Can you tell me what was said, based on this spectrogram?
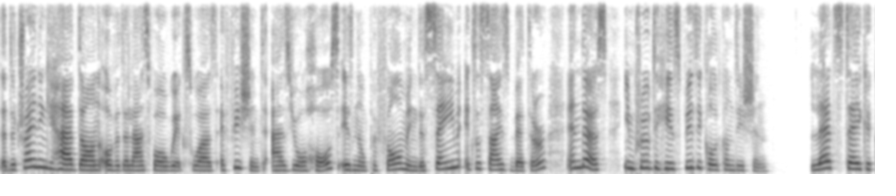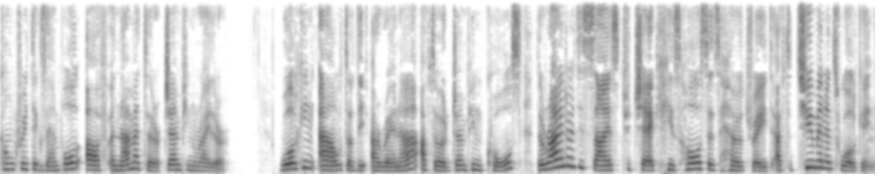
that the training you have done over the last four weeks was efficient as your horse is now performing the same exercise better and thus improved his physical condition. Let's take a concrete example of an amateur jumping rider. Walking out of the arena after a jumping course, the rider decides to check his horse's heart rate after two minutes walking.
